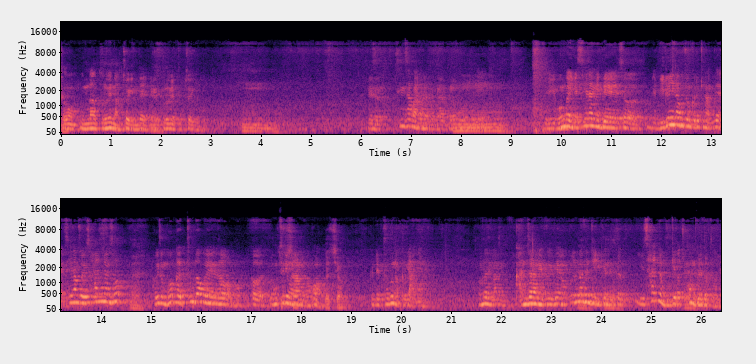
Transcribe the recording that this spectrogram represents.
저 음나 구름의 남쪽인데 네. 구름의 북쪽이. 음. 그래서 생사관이라든가 그런 부분들이 음. 이게 뭔가 이게 세상에 대해서 미련이라고 좀 그렇긴 한데 세상 속에 살면서 네. 거기서 뭔가 틈바구니에서 그 롱트링을 하는 거고 그렇죠. 근데 북은 그게 아니에요. 얼마든지 간절하게 그게 얼마든지 이게 그러니까 이 삶의 무게가 조금 그래도 덜해.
